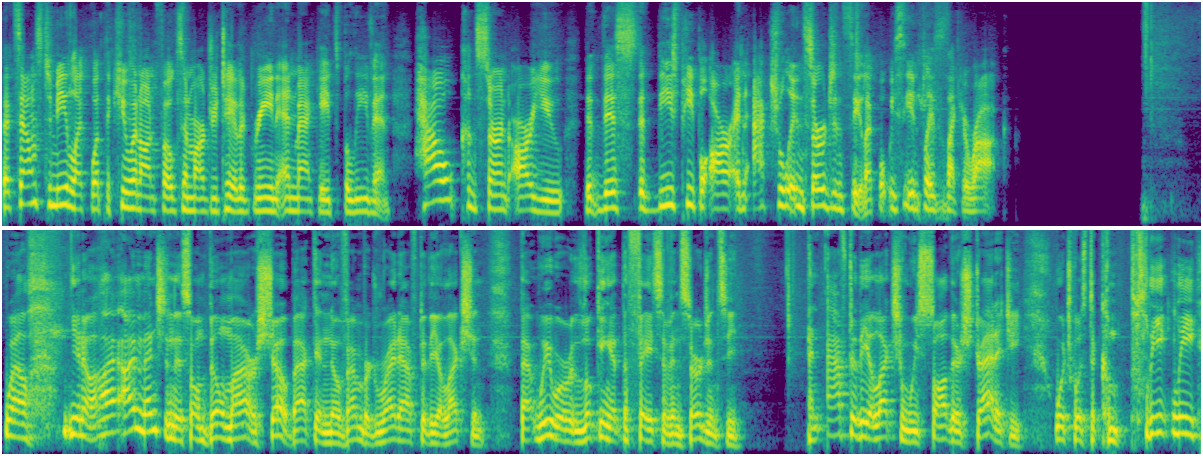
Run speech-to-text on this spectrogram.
That sounds to me like what the QAnon folks and Marjorie Taylor Greene and Matt Gaetz believe in. How concerned are you that this that these people are an actual insurgency, like what we see in places like Iraq? Well, you know, I, I, mentioned this on Bill Maher's show back in November, right after the election, that we were looking at the face of insurgency. And after the election, we saw their strategy, which was to completely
